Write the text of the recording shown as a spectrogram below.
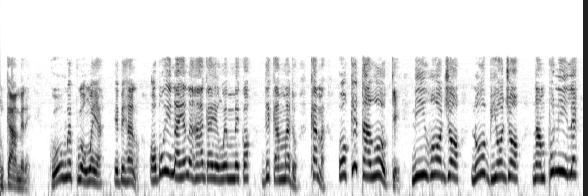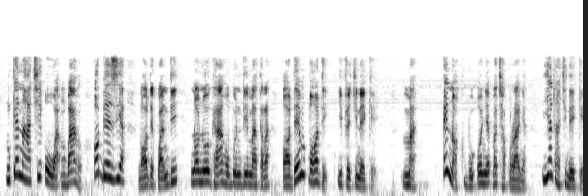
Nke a mere ka o wepụ onwe ya ebe ha nọ. Ọ bụghị na ya na ha agaghị enwe mmekọ dị ka mmadụ kama o ketaghị oke n'ihe ọjọọ na obi ọjọọ na mpụ niile nke na-achị ụwa mgbe ahụ. Ọ bụ ezie na ọ dịkwa ndị nọ n'oge ahụ bụ ndị matara ọ dị mkpa ọ dị ife Chineke. Ma Enọk bụ onye kpachapụrụ anya ya na Chineke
